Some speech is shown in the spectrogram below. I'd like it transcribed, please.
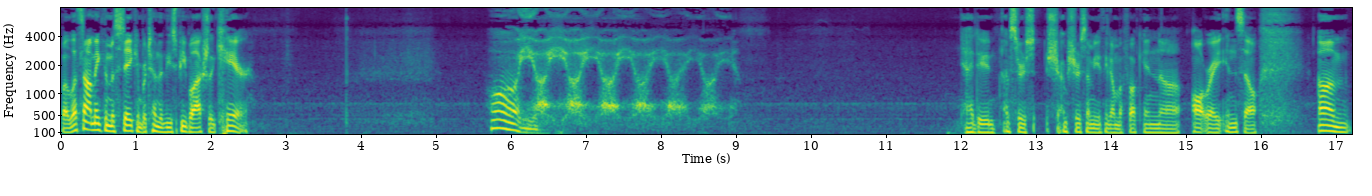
But let's not make the mistake and pretend that these people actually care. Oh, yeah, yeah, yeah, yeah, yeah, yeah. dude. I'm sure. I'm sure some of you think I'm a fucking uh, alt right incel. Um,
